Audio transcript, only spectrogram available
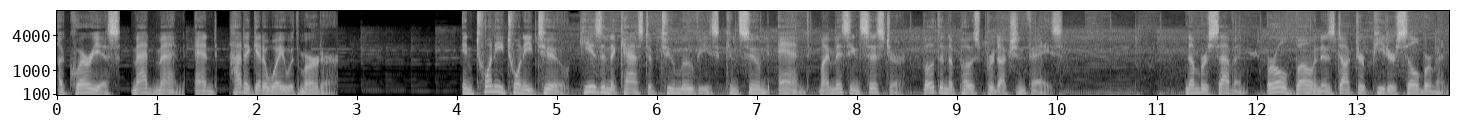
Aquarius, Mad Men, and How to Get Away with Murder. In 2022, he is in the cast of two movies, Consumed, and My Missing Sister, both in the post-production phase. Number 7. Earl Boen as Dr. Peter Silberman.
